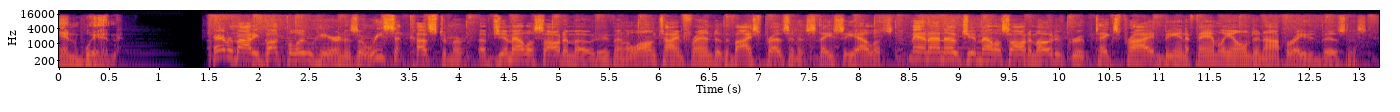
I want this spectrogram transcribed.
and win. Hey everybody, Buck Belue here, and as a recent customer of Jim Ellis Automotive and a longtime friend of the Vice President Stacy Ellis, man, I know Jim Ellis Automotive Group takes pride in being a family-owned and operated business.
